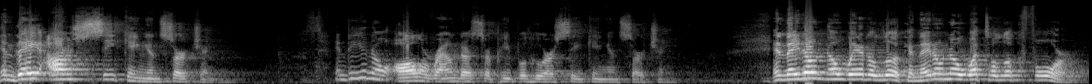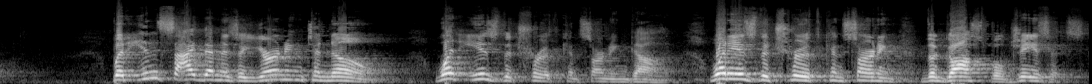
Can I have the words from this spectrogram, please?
And they are seeking and searching. And do you know all around us are people who are seeking and searching? And they don't know where to look and they don't know what to look for. But inside them is a yearning to know what is the truth concerning God? What is the truth concerning the gospel, Jesus?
